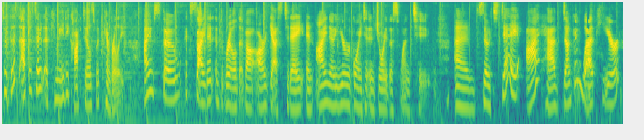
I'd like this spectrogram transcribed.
to this episode of Community Cocktails with Kimberly. I am so excited and thrilled about our guest today, and I know you're going to enjoy this one too. Um, so today I have Duncan Webb here,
